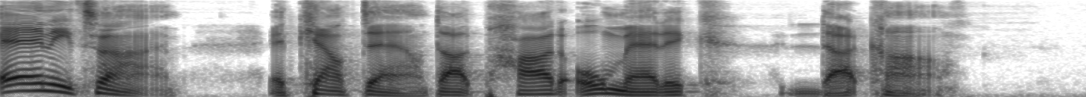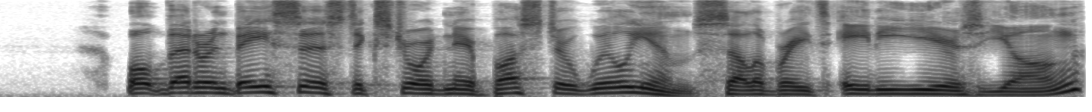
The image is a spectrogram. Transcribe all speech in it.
anytime at countdown.podomatic.com. Well, veteran bassist extraordinaire Buster Williams celebrates 80 years young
